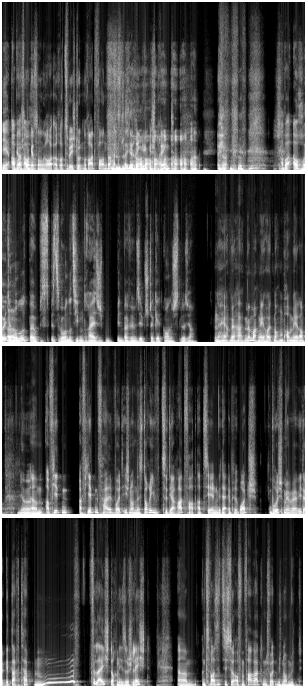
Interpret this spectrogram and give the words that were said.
Nee, aber ja, ich war gestern Ra zwei Stunden Radfahren, da hat es gleich die Ringe gesprengt. ja. aber auch heute 100, ähm. bis, bis 137, ich bin bei 75, da geht gar nichts los, ja. Naja, wir, wir machen ja heute noch ein paar Meter. Ja. Ähm, auf, jeden, auf jeden Fall wollte ich noch eine Story zu der Radfahrt erzählen mit der Apple Watch, wo ich mir mal wieder gedacht habe, hm, vielleicht doch nicht so schlecht. Ähm, und zwar sitze ich so auf dem Fahrrad und ich wollte mich noch mit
